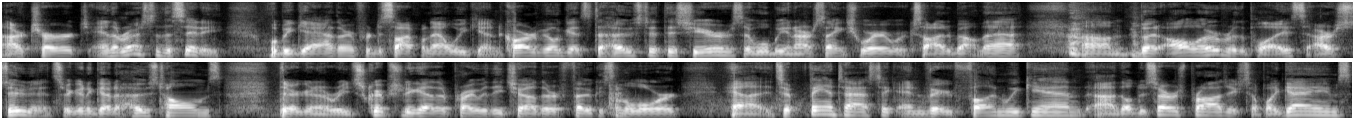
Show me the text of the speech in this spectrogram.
our church and the rest of the city will be gathering for Disciple Now weekend. Carterville gets to host it this year, so we'll be in our sanctuary. We're excited about that. Um, but all over the place, our students are going to go to host homes. They're going to read scripture together, pray with each other, focus on the Lord. Uh, it's a fantastic and very fun weekend. Uh, they'll do service projects, they'll play games,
